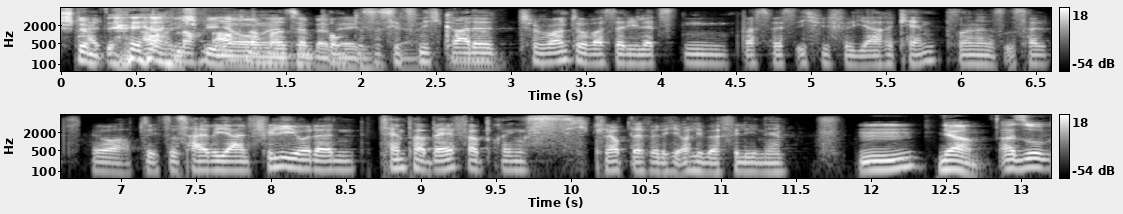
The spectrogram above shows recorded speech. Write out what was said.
Stimmt, halt ja, auch noch, auch noch mal so ein Punkt. Bay, das ist jetzt ja. nicht gerade Toronto, was er die letzten, was weiß ich, wie viele Jahre kennt, sondern es ist halt, ja, ob du jetzt das halbe Jahr in Philly oder in Tampa Bay verbringst, ich glaube, da würde ich auch lieber Philly nehmen. Mhm. Ja, also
